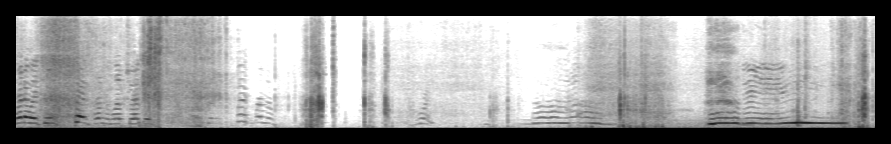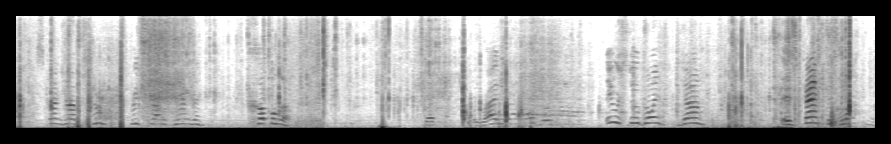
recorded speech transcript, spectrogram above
runaway train sped from the left track and sped from the right. SpongeBob soon reached out his hands and coupled up. But the ride wasn't over. They were still going down as fast as lightning.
